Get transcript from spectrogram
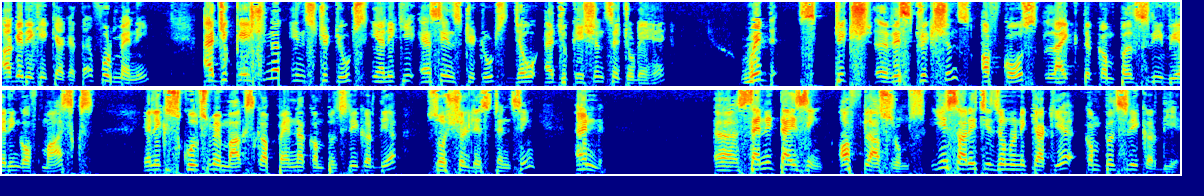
आगे देखिए क्या कहता है। फॉर मैनी एजुकेशनल इंस्टीट्यूट्स यानी कि ऐसे इंस्टीट्यूट्स जो एजुकेशन से जुड़े हैं with restrictions of course like the compulsory wearing of mask यानी कि स्कूल्स में मास्क का पहनना कंपल्सरी कर दिया social distancing and sanitizing of classrooms ये सारी चीज़ें उन्होंने क्या किया? कंपल्सरी कर दिए।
